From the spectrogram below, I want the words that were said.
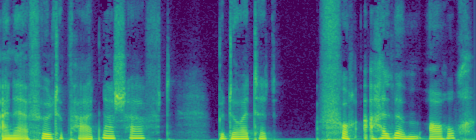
Eine erfüllte Partnerschaft bedeutet vor allem auch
